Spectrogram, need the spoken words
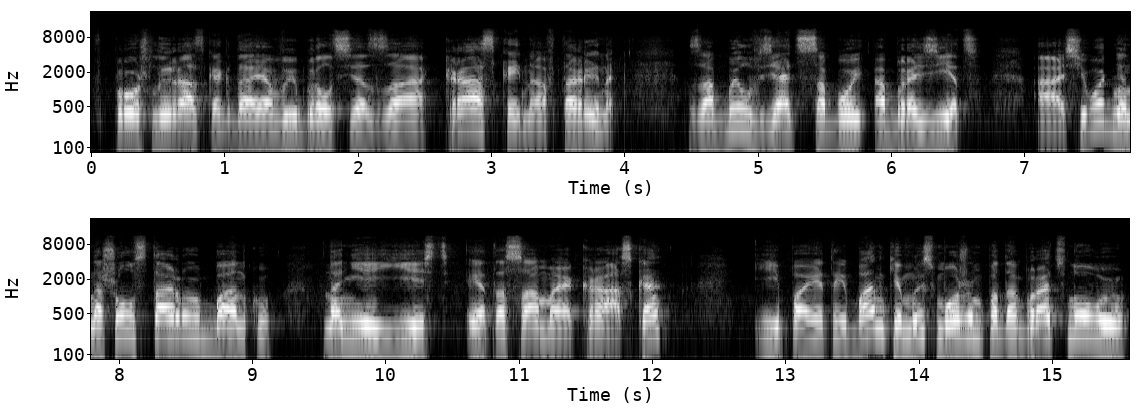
В прошлый раз, когда я выбрался за краской на авторынок, забыл взять с собой образец – а сегодня нашел старую банку. На ней есть эта самая краска. И по этой банке мы сможем подобрать новую.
